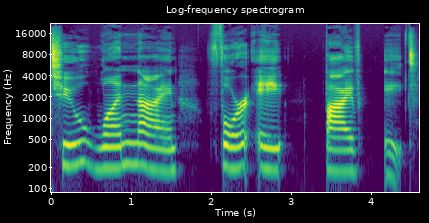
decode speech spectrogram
219 4858.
